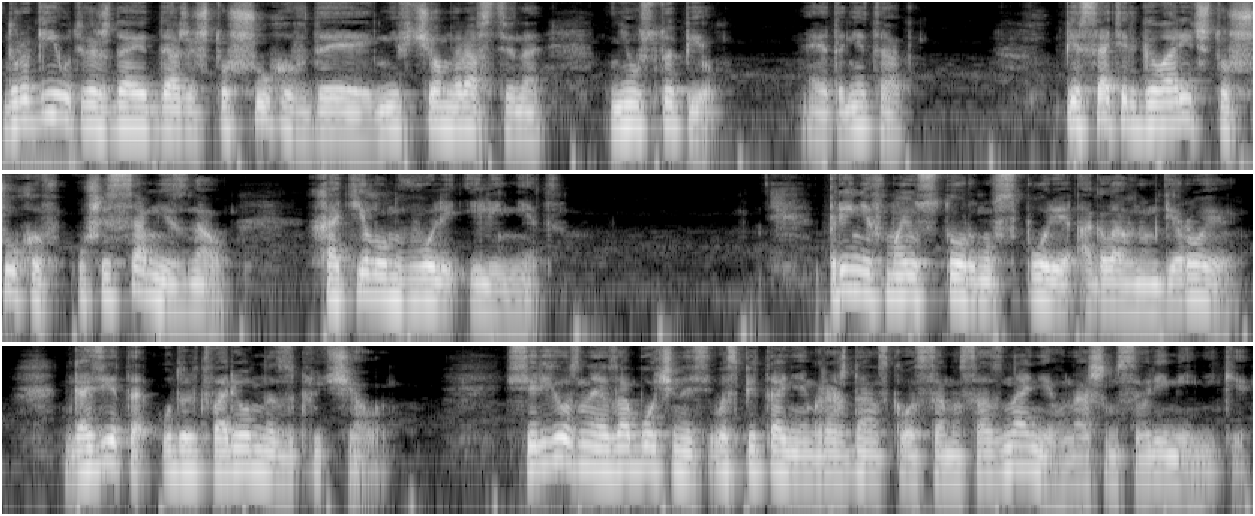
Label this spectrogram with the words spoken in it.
Другие утверждают даже, что Шухов да ни в чем нравственно не уступил. Это не так. Писатель говорит, что Шухов уж и сам не знал, хотел он воли или нет. Приняв мою сторону в споре о главном герое, газета удовлетворенно заключала. Серьезная озабоченность воспитанием гражданского самосознания в нашем современнике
